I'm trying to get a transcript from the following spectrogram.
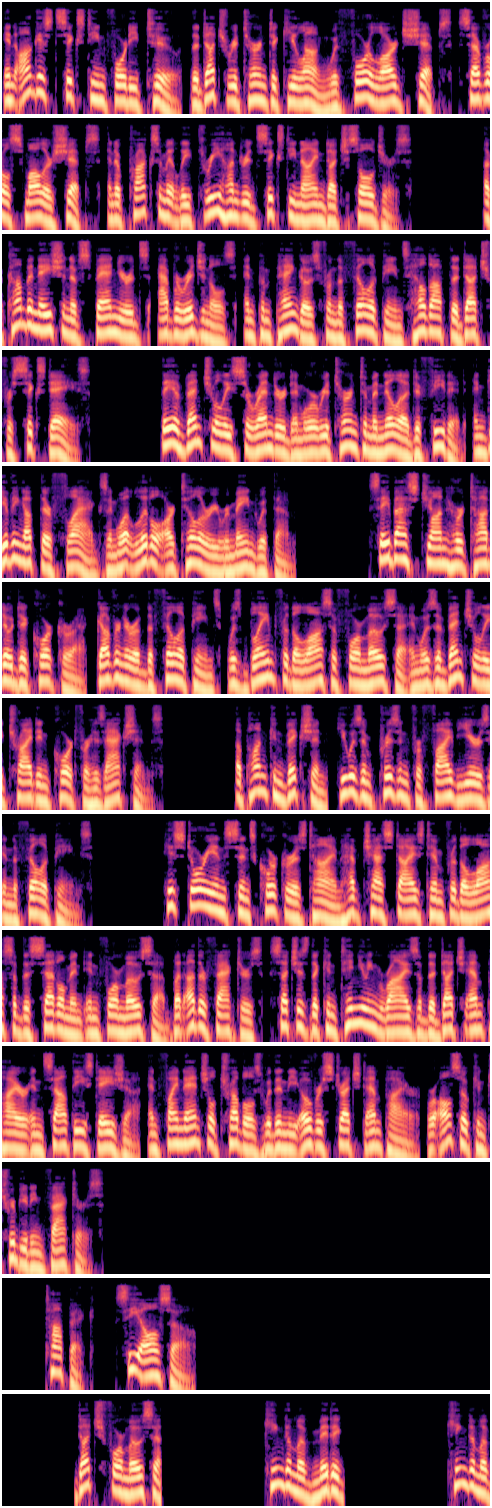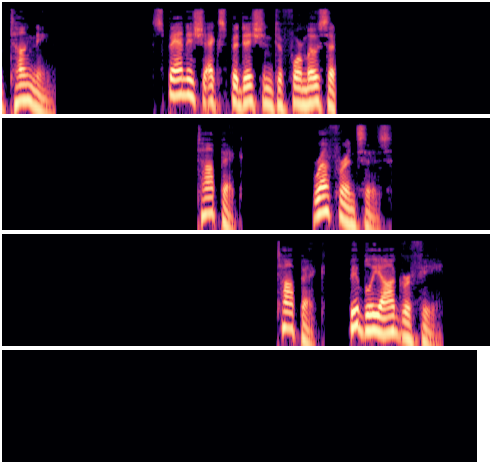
In August 1642, the Dutch returned to Keelung with four large ships, several smaller ships, and approximately 369 Dutch soldiers. A combination of Spaniards, Aboriginals, and Pampangos from the Philippines held off the Dutch for six days. They eventually surrendered and were returned to Manila defeated, and giving up their flags and what little artillery remained with them. Sebastián Hurtado de Corcuera, governor of the Philippines, was blamed for the loss of Formosa and was eventually tried in court for his actions. Upon conviction, he was imprisoned for five years in the Philippines. Historians since Corcuera's time have chastised him for the loss of the settlement in Formosa but other factors, such as the continuing rise of the Dutch Empire in Southeast Asia, and financial troubles within the overstretched empire, were also contributing factors. See also Dutch Formosa Kingdom of Middag Kingdom of Tungning Spanish expedition to Formosa. References. Bibliography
